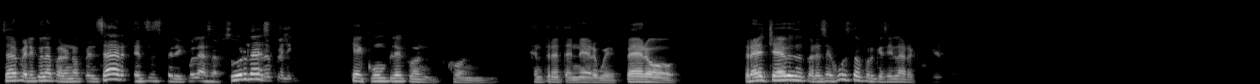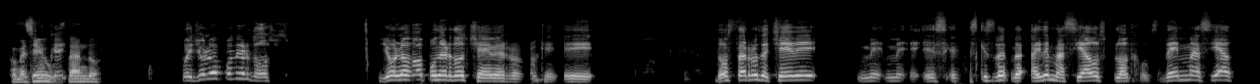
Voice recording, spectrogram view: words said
Es una película para no pensar. Estas películas absurdas que cumple con, con entretener, güey. Pero tres chéveres me parece justo porque sí la recomiendo. O me sigue Ok. gustando. Pues yo le voy a poner dos. Yo le voy a poner dos cheves, Roque. Eh, dos tarros de cheve. Me- me- es, es que es hay demasiados plot holes, demasiado.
